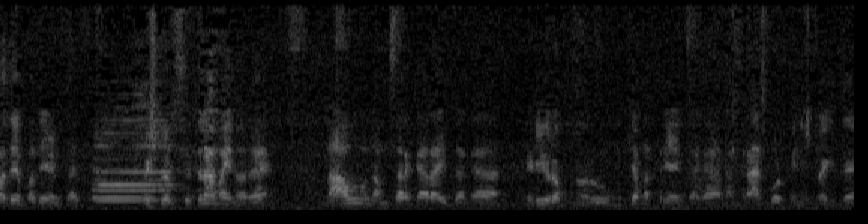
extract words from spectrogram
ಪದೇ ಪದೇ ಹೇಳ್ತಾ ಇದ್ರು. ಮಿಸ್ಟರ್ ಸಿದ್ದರಾಮಯ್ಯನವರೇ ನಾವು ನಮ್ಮ ಸರ್ಕಾರ ಇದ್ದಾಗ ಯಡಿಯೂರಪ್ಪನವರು ಮುಖ್ಯಮಂತ್ರಿ ಇದ್ದಾಗ ನಾನು ಟ್ರಾನ್ಸ್ಪೋರ್ಟ್ ಮಿನಿಸ್ಟರ್ ಆಗಿದ್ದೆ.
